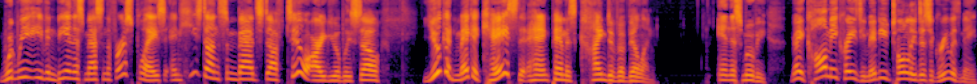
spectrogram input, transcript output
would we even be in this mess in the first place? And he's done some bad stuff, too, arguably. So you could make a case that Hank Pym is kind of a villain in this movie. Hey, call me crazy. Maybe you totally disagree with me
